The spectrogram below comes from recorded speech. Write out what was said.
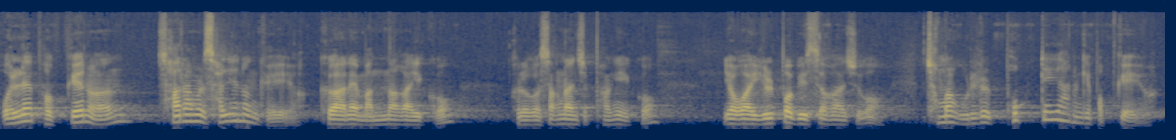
원래 법궤는 사람을 살리는 궤예요. 그 안에 만나가 있고 그리고 쌍난 지팡이 있고 여호와의 율법이 있어가지고 정말 우리를 복되게 하는 게 법궤예요.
